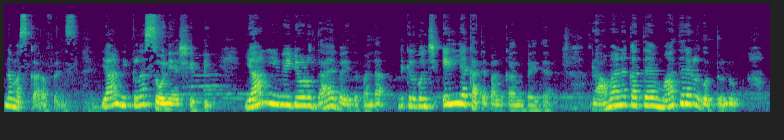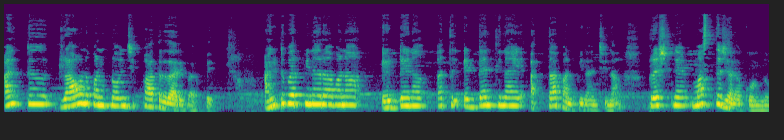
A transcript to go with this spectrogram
ನಮಸ್ಕಾರ ಫ್ರೆಂಡ್ಸ್ ಯಾನ್ ನಿಖಲ ಸೋನಿಯಾ ಶೆಟ್ಟಿ ಯಾನ್ ಈ ವಿಡಿಯೋಡು ದಾಯ ಬೈದ ಪಂಡ ನಿಖಲ ಕೊಂಚ ಎಲ್ಲಿಯ ಕತೆ ಪನ್ಕ ಬೈದೆ ರಾಮಾಯಣ ಕತೆ ಮಾತಿರೆಗಳು ಗೊತ್ತುಂಡು ಐಟ್ ರಾವಣ ಪನ್ಪನ ಒಂಜಿ ಪಾತ್ರಧಾರಿ ಬರ್ಪೆ ಐಟ್ ಬರ್ಪಿನ ರಾವಣ ಎಡ್ಡೆನ ಅತ್ ಎಡ್ಡೆಂತಿನಾಯಿ ಅತ್ತ ಪನ್ಪಿನಂಚಿನ ಪ್ರಶ್ನೆ ಮಸ್ತ್ ಜನಕೊಂಡು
